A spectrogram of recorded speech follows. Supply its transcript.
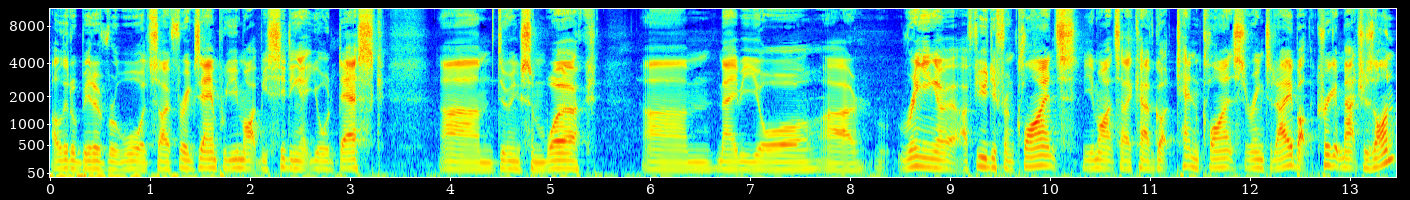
a little bit of reward. So, for example, you might be sitting at your desk um, doing some work. Um, maybe you're uh, ringing a, a, few different clients. You might say, okay, I've got 10 clients to ring today, but the cricket match is on.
